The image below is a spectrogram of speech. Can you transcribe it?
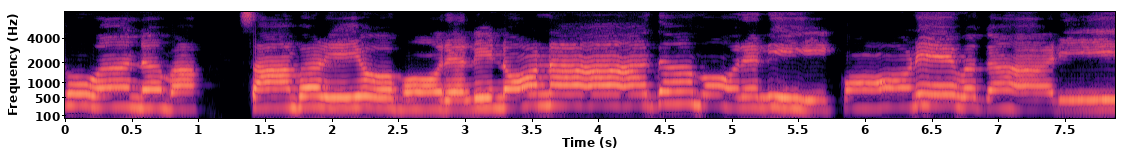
ભુવનમાં, સાંભળ્યો મોરલી નો નાદ, મોરલી કોણે વગાડી?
